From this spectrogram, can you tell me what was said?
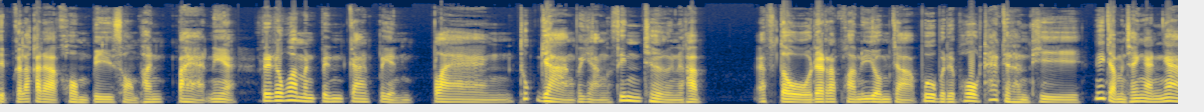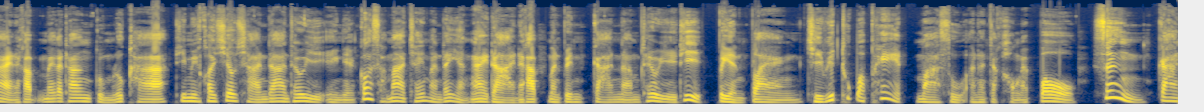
10 กรกฎาคมปี 2008 เนี่ย เรียกได้ว่ามันเป็นการเปลี่ยนแปลงทุกอย่างไปอย่างสิ้นเชิงนะครับ App Store ได้รับความนิยมจากผู้บริโภคแทบจะทันทีเนื่องจากมันใช้งานง่ายนะครับ แม้กระทั่งกลุ่มลูกค้าที่ไม่ค่อยเชี่ยวชาญด้านเทคโนโลยีเองเนี่ยก็สามารถใช้มันได้อย่างง่ายดายนะครับ มันเป็นการนำเทคโนโลยีที่เปลี่ยนแปลงชีวิตทุกประเภทมาสู่อาณาจักรของ Apple ซึ่งการ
